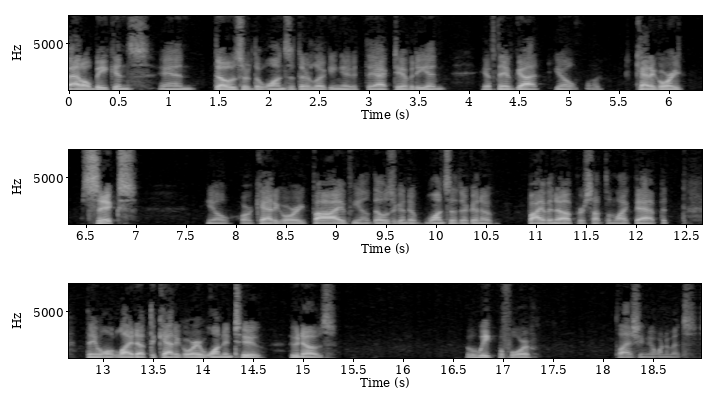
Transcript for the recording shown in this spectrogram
battle beacons, and those are the ones that they're looking at the activity. And if they've got you know category six, you know, or category five, you know, those are going to ones that they're going to five and up or something like that. But they won't light up the category one and two. Who knows? A week before flashing the ornaments.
